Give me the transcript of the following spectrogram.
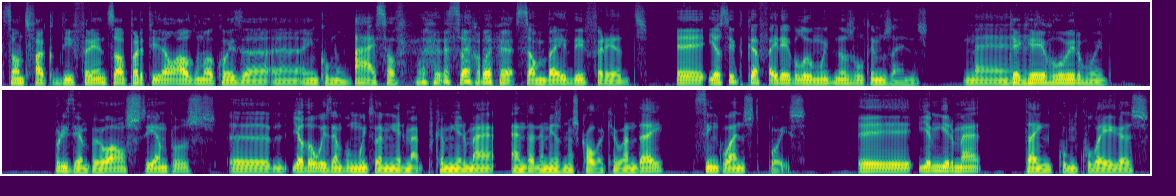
são de facto diferentes ou partilham alguma coisa uh, em comum? Ah, são, são, são bem diferentes. Uh, eu sinto que a feira evoluiu muito nos últimos anos. Mas... O que é que é evoluir muito? Por exemplo, eu há uns tempos, uh, eu dou o exemplo muito da minha irmã, porque a minha irmã anda na mesma escola que eu andei, cinco anos depois. E a minha irmã tem como colegas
